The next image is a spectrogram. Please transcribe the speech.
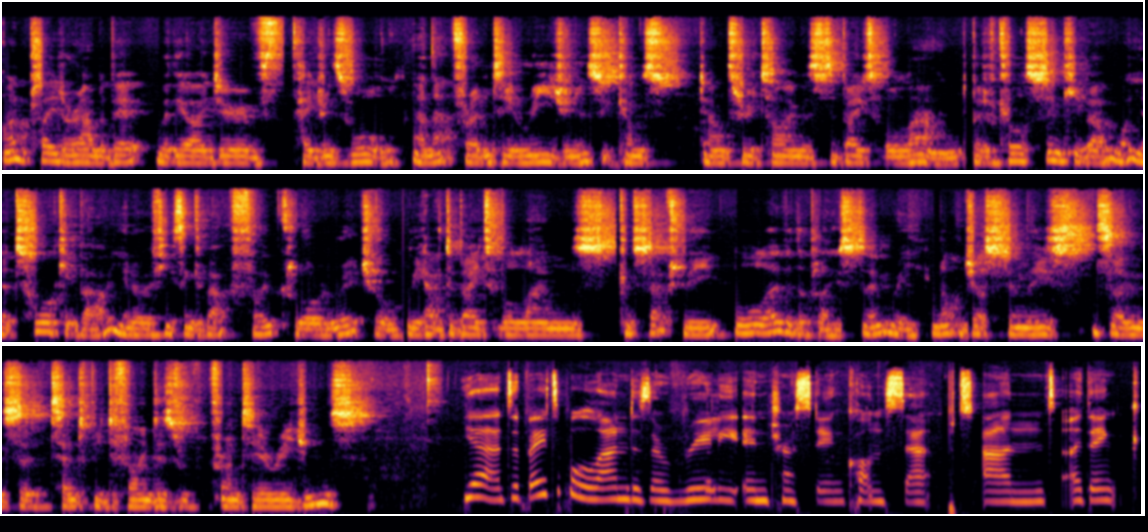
I played around a bit with the idea of Hadrian's Wall and that frontier region as it comes down through time as debatable land. But of course, thinking about what you're talking about, you know, if you think about folklore and ritual, we have debatable lands conceptually all over the place, don't we? Not just in these zones that tend to be defined as frontier regions. Yeah, debatable land is a really interesting concept, and I think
